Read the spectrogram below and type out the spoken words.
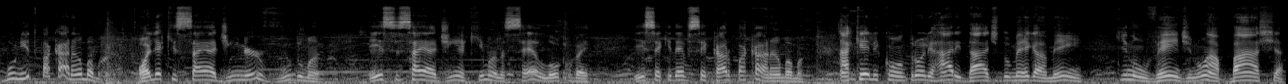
bonito pra caramba, mano. Olha que saiadinho nervudo, mano. Esse saiadinho aqui, mano, cê é louco, velho. Esse aqui deve ser caro pra caramba, mano. Aquele controle raridade do Mega Man que não vende, não abaixa.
